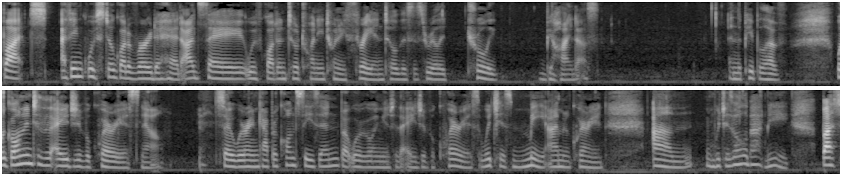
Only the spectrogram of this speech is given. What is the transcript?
But I think we've still got a road ahead. I'd say we've got until 2023 until this is really, truly behind us. And the people have, we're gone into the age of Aquarius now. So we're in Capricorn season, but we're going into the age of Aquarius, which is me. I'm an Aquarian, um, which is all about me. But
